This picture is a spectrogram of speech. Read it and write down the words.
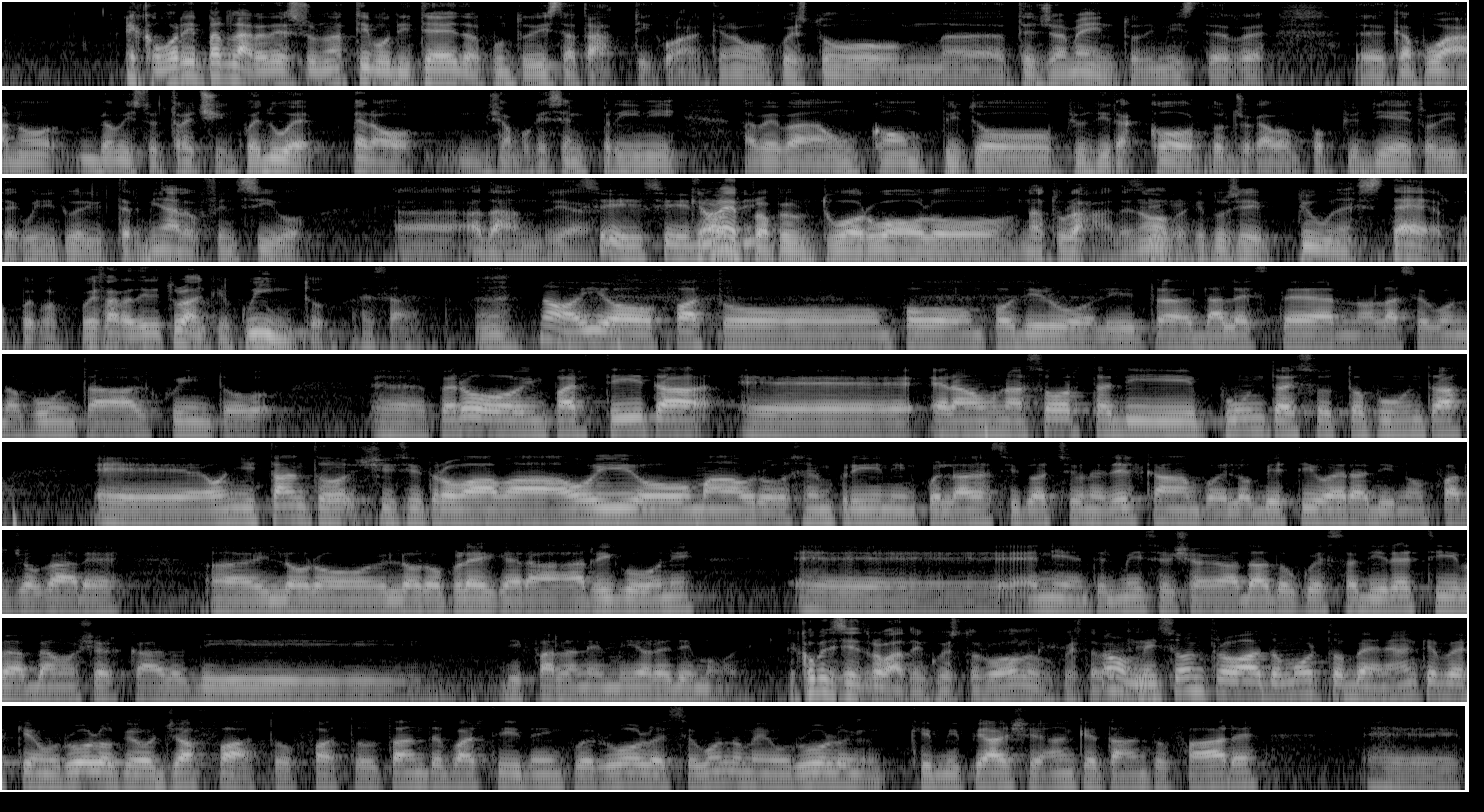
Ecco, vorrei parlare adesso un attimo di te dal punto di vista tattico, anche no? con questo mh, atteggiamento di mister eh, Capuano. Abbiamo visto il 3-5-2, però diciamo che Semprini aveva un compito più di raccordo, giocava un po' più dietro di te, quindi tu eri il terminale offensivo ad Andria, sì, sì, che no, non è proprio il tuo ruolo naturale, sì. no? perché tu sei più un esterno, puoi, puoi fare addirittura anche il quinto. Esatto. Eh? No, io ho fatto un po', un po di ruoli, dall'esterno alla seconda punta al quinto, eh, però in partita eh, era una sorta di punta e sottopunta e ogni tanto ci si trovava o io o Mauro Semprini in quella situazione del campo e l'obiettivo era di non far giocare eh, il, loro, il, loro, play che era a Rigoni e, e niente, il mister ci aveva dato questa direttiva e abbiamo cercato di, di farla nel migliore dei modi. E come ti sei trovato in questo ruolo? In no, mi sono trovato molto bene, anche perché è un ruolo che ho già fatto, ho fatto tante partite in quel ruolo e secondo me è un ruolo che mi piace anche tanto fare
